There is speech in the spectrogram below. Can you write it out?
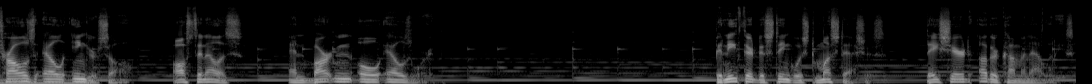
Charles L. Ingersoll, Alston Ellis, and Barton O. Aylesworth. Beneath their distinguished mustaches, they shared other commonalities.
